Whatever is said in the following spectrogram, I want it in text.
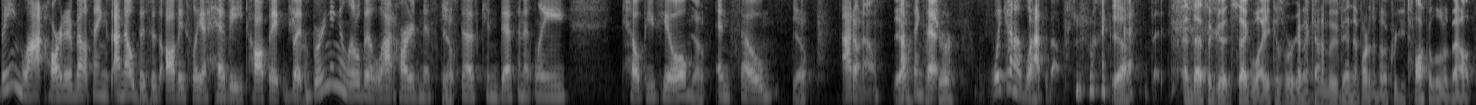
being lighthearted about things i know this is obviously a heavy topic but Sure. bringing a little bit of lightheartedness to Yep. stuff can definitely help you heal Yep. and so Yep. i don't know Yeah, i think for that sure. we kind of laugh about things like Yeah. that but And that's a good segue because we're going to kind of move into part of the book where you talk a little about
